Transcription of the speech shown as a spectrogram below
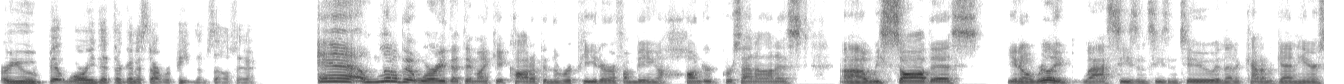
or are you a bit worried that they're going to start repeating themselves here? Eh, a little bit worried that they might get caught up in the repeater. If I'm being a hundred percent honest, uh, we saw this, you know, really last season, season two, and then it kind of again here it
